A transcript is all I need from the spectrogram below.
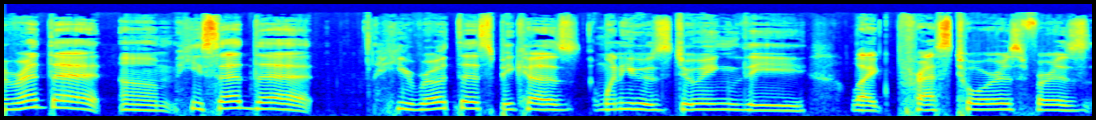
read that um he said that he wrote this because when he was doing the like press tours for his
